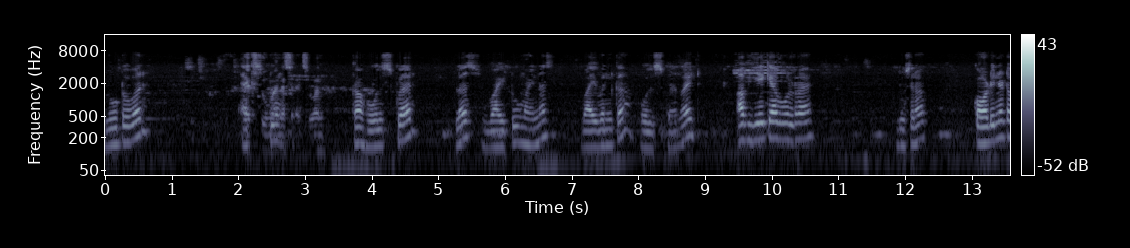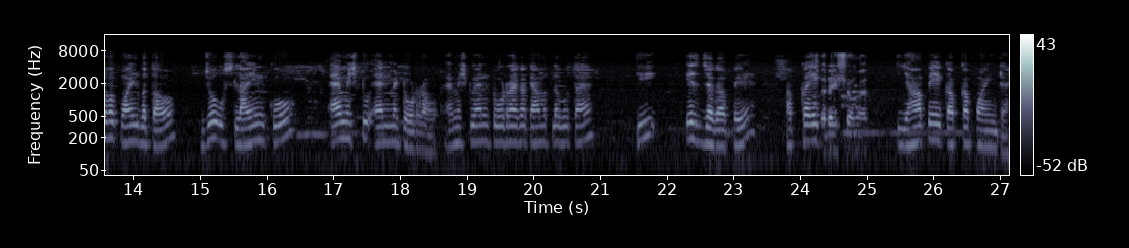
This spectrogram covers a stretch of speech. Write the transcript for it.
Root over x2 minus x1 का whole square plus Y two minus Y one का होल स्क्वायर राइट अब ये क्या बोल रहा है? दूसरा कोऑर्डिनेट ऑफ़ अ पॉइंट बताओ जो उस लाइन को एम इज़ टू एन में तोड़ रहा हो। एम इज़ टू एन तोड़ रहा है का क्या मतलब होता है? कि इस जगह पे आपका एक रेशियो में। यहाँ पे एक आपका पॉइंट है।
